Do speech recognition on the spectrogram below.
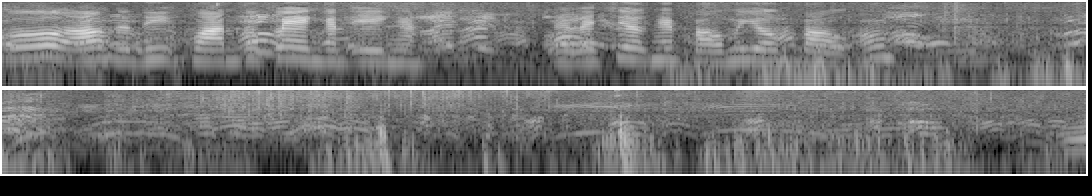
โอ้ เอาสดีควานก็แกล้งกันเองอะแต่ละเชือกให้เป่าไม่ยอมเป่า เอ้าโอ้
